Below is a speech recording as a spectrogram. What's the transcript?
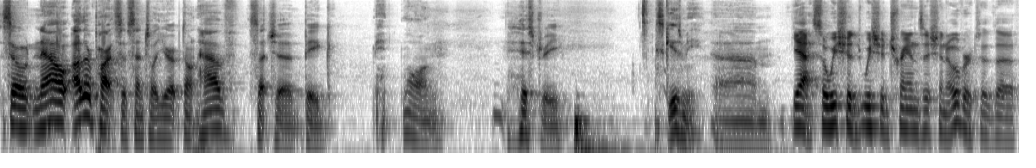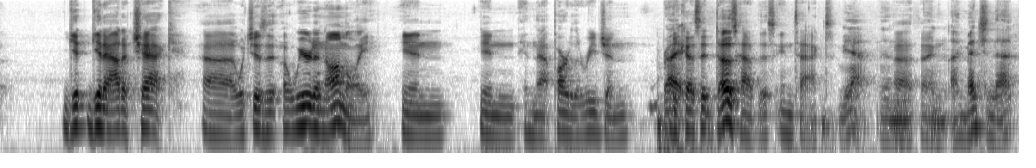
so now other parts of Central Europe don't have such a big, long history. Excuse me. Um, yeah so we should we should transition over to the get get out of Czech uh, which is a weird anomaly in in in that part of the region Right. because it does have this intact yeah, and, Uh, thing. and I mentioned that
